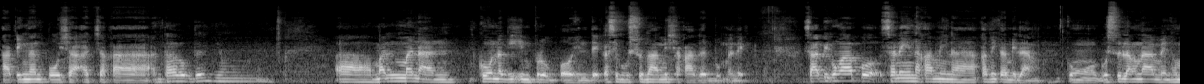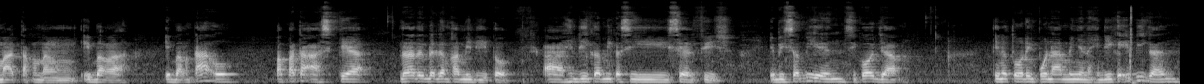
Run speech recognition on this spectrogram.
ah, tingnan po siya at saka, ang tawag doon, yung ah, manmanan kung nag improve o hindi kasi gusto namin siya kagad bumalik. Sabi ko nga po, sanay na kami na kami-kami lang. Kung gusto lang namin humatak ng ibang, ibang tao, papataas. Kaya nadadagdagan kami dito. Ah, hindi kami kasi selfish. Ibig sabihin, si Kojak, tinuturing po namin niya na hindi kaibigan,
